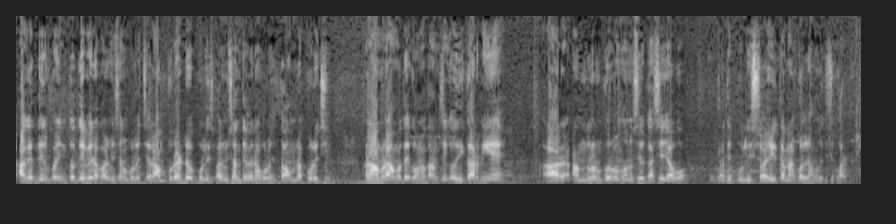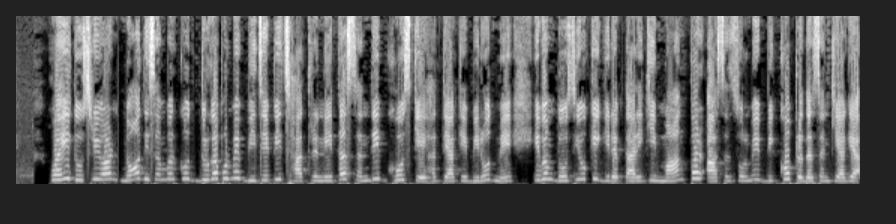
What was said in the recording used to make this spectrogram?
আগের দিন পর্যন্ত দেবে না পারমিশন বলেছে রামপুরহাটেও পুলিশ পারমিশন দেবে না বলেছে তাও আমরা করেছি কারণ আমরা আমাদের গণতান্ত্রিক অধিকার নিয়ে আর আন্দোলন করব মানুষের কাছে যাব তাতে পুলিশ সহযোগিতা না করলে আমাদের কিছু করার নেই वहीं दूसरी ओर 9 दिसंबर को दुर्गापुर में बीजेपी छात्र नेता संदीप घोष के हत्या के विरोध में एवं दोषियों की गिरफ्तारी की मांग पर आसनसोल में विक्षोभ प्रदर्शन किया गया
